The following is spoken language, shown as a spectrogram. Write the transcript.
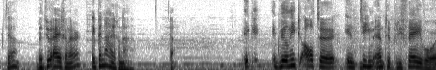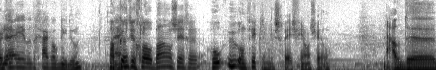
Ja. Bent u eigenaar? Ik ben eigenaar. Ik, ik wil niet al te intiem en te privé worden. Nee, dat ga ik ook niet doen. Maar Nee. kunt u globaal zeggen hoe uw ontwikkeling is geweest financieel? Nou, de,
